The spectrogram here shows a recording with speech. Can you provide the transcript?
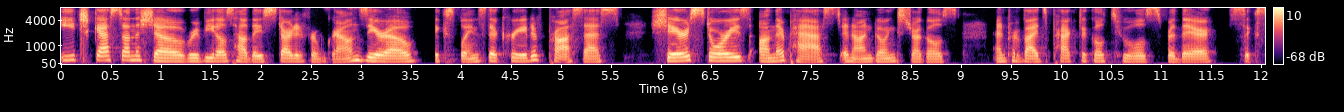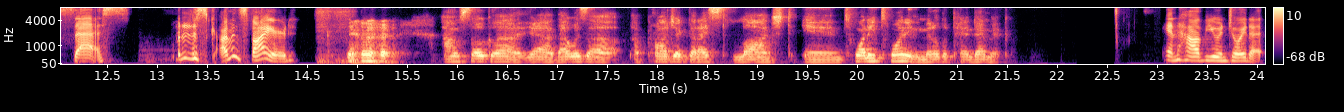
Each guest on the show reveals how they started from ground zero, explains their creative process, shares stories on their past and ongoing struggles, and provides practical tools for their success. What a disc- I'm inspired. I'm so glad. Yeah, that was a, a project that I launched in 2020 in the middle of the pandemic. And how have you enjoyed it?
